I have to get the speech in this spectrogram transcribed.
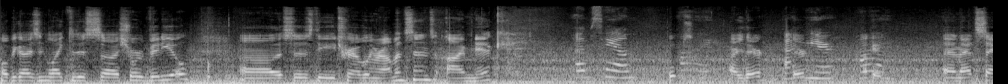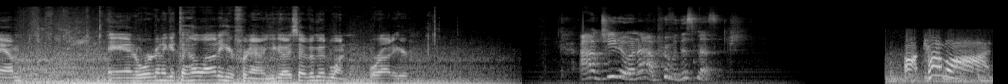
hope you guys liked this uh, short video. Uh, this is the Traveling Robinsons. I'm Nick. I'm Sam. Oops. Hi. Are you there? I'm there? here. Hi. Okay. And that's Sam. And we're going to get the hell out of here for now. You guys have a good one. We're out of here. I'm Cheeto and I approve of this message. Oh, come on!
